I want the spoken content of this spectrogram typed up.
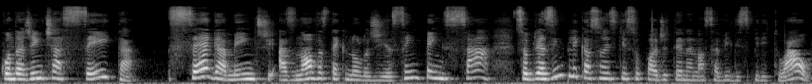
Quando a gente aceita cegamente as novas tecnologias sem pensar sobre as implicações que isso pode ter na nossa vida espiritual,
